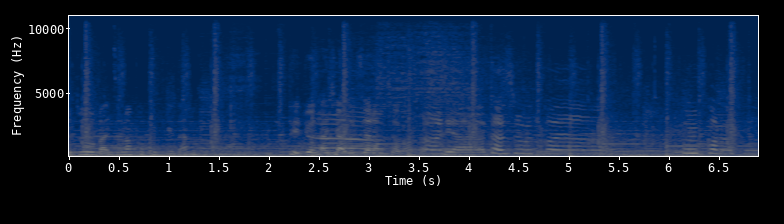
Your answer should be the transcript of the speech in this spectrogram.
제주 마지막 커피입니다. 대주에 다시 아는 사람처럼 아니야, 다시 올 거야. 올 거라고.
